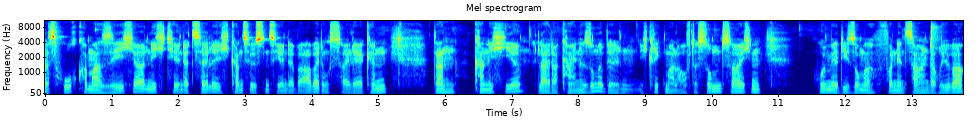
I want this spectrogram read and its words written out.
Das Hochkomma sehe ich ja nicht hier in der Zelle, ich kann es höchstens hier in der Bearbeitungszeile erkennen. Dann kann ich hier leider keine Summe bilden. Ich klicke mal auf das Summenzeichen, hole mir die Summe von den Zahlen darüber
